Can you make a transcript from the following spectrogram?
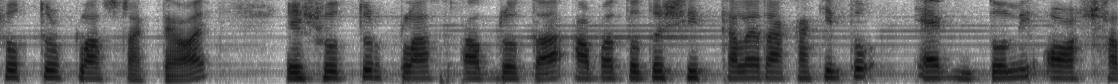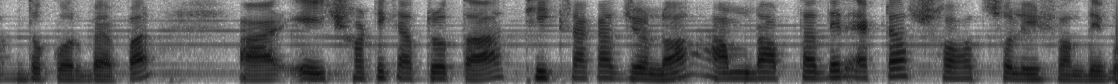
সত্তর প্লাস রাখতে হয়। এই সত্তর প্লাস আর্দ্রতা আপাতত শীতকালে রাখা কিন্তু একদমই অসাধ্যকর ব্যাপার। আর এই সঠিক আর্দ্রতা ঠিক রাখার জন্য আমরা আপনাদের একটা সহজ সলিউশন দেব।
